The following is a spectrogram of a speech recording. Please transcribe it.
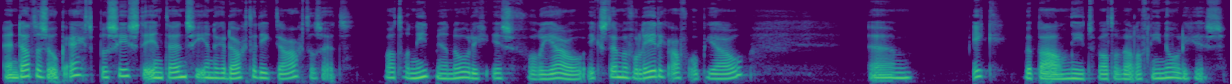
En dat is ook echt precies de intentie en de gedachte die ik daarachter zet. Wat er niet meer nodig is voor jou. Ik stem me volledig af op jou. Um, ik bepaal niet wat er wel of niet nodig is.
